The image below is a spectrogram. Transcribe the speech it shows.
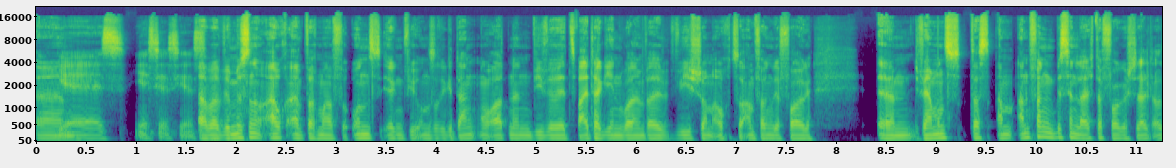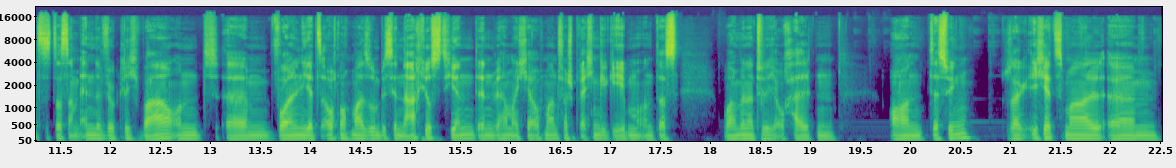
Ähm, yes, yes, yes, yes. Aber wir müssen auch einfach mal für uns irgendwie unsere Gedanken ordnen, wie wir jetzt weitergehen wollen, weil wie schon auch zu Anfang der Folge, ähm, wir haben uns das am Anfang ein bisschen leichter vorgestellt, als es das am Ende wirklich war und ähm, wollen jetzt auch noch mal so ein bisschen nachjustieren, denn wir haben euch ja auch mal ein Versprechen gegeben und das wollen wir natürlich auch halten. Und deswegen sage ich jetzt mal, ähm,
